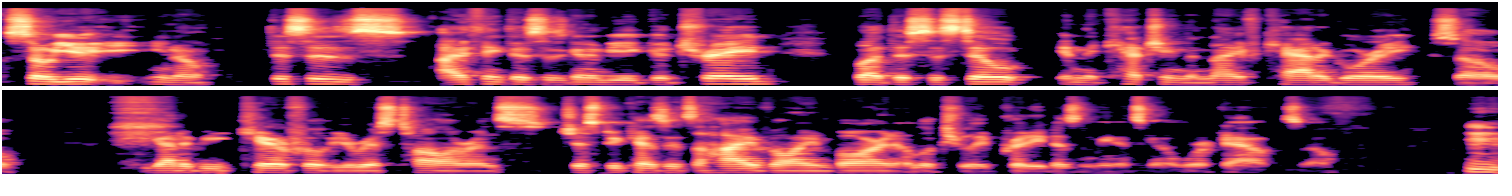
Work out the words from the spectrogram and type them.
so you you know this is I think this is going to be a good trade, but this is still in the catching the knife category. So you got to be careful of your risk tolerance. Just because it's a high volume bar and it looks really pretty doesn't mean it's going to work out. So. Hmm.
